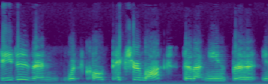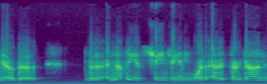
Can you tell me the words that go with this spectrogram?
stages and what's called picture locked, so that means the you know the the nothing is changing anymore. The edits are done,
